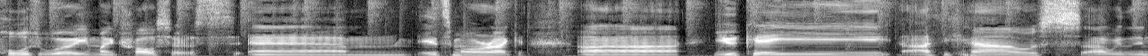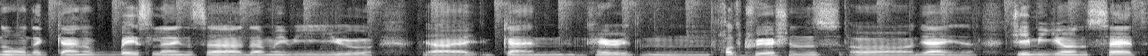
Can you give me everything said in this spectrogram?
who's wearing my trousers um, it's more like uh, UK acid house uh, with you know that kind of bass lines uh, that maybe you uh, can hear it in Hot Creations or yeah Jamie Jones set.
